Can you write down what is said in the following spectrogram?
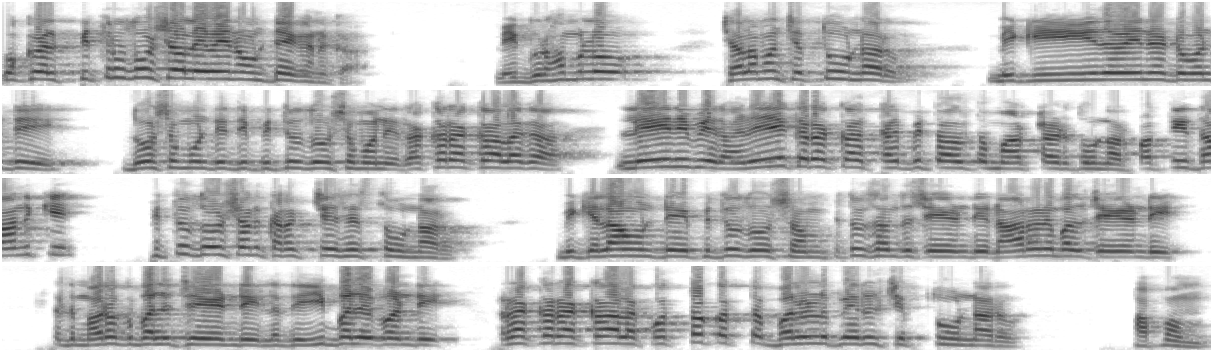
ఒకవేళ పితృదోషాలు ఏమైనా ఉంటే కనుక మీ గృహంలో చాలామంది చెప్తూ ఉన్నారు మీకు ఈ విధమైనటువంటి దోషం ఉంటుంది పితృదోషం అని రకరకాలుగా లేని వీరు అనేక రకాల కల్పితాలతో మాట్లాడుతూ ఉన్నారు. ప్రతి దానికి పితృదోషాన్ని కనెక్ట్ చేసేస్తూ ఉన్నారు. మీకు ఎలా ఉంటే పితృదోషం పితృసంత చేయండి నారాయణ బలి చేయండి లేదా మరొక బలి చేయండి లేదా ఈ బలి ఇవ్వండి రకరకాల కొత్త కొత్త బలుల పేర్లు చెప్తూ ఉన్నారు. పాపం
